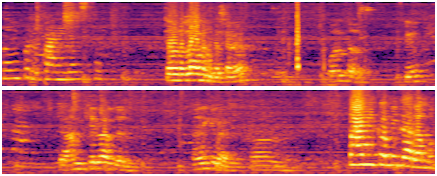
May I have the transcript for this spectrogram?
कमी पडलं पाणी जास्त तेवढं लागेल का सगळं? कोणतं? ते ते आणखी लागेल आणखी लागेल. पाणी कमी करा मग.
